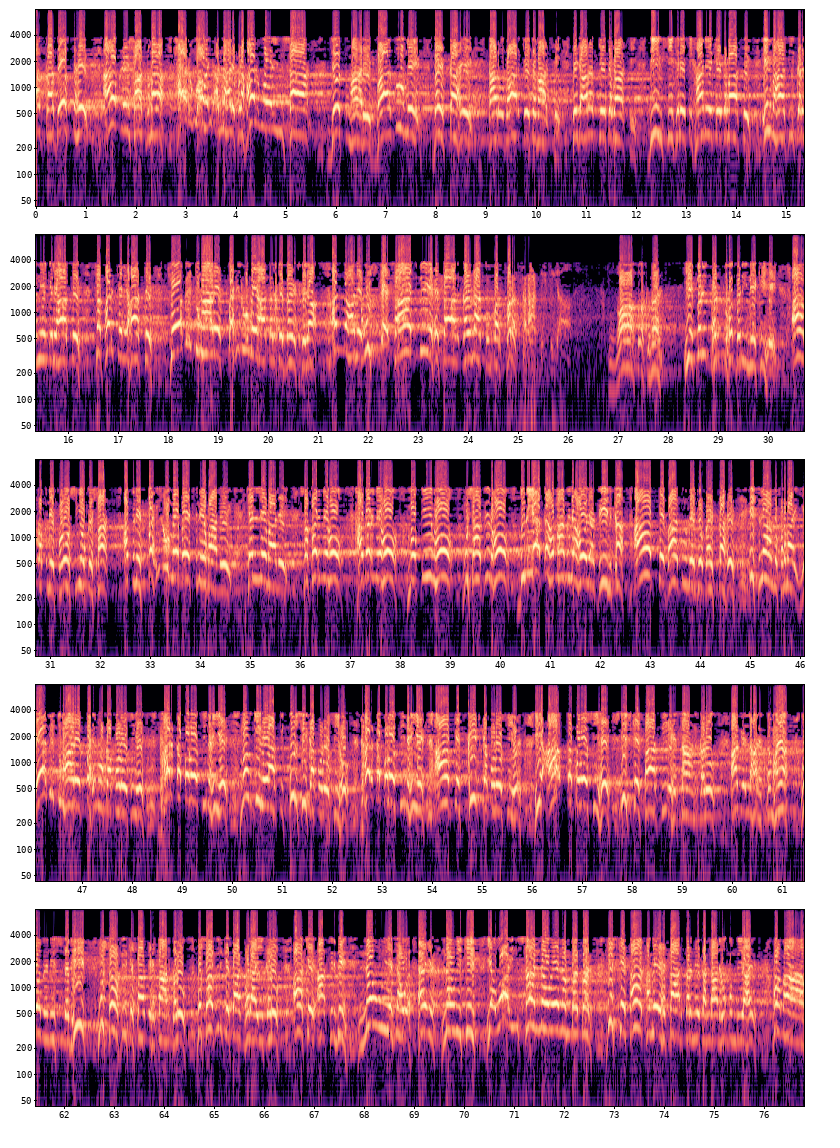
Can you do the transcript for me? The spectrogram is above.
آپ کا دوست ہے، آپ نے ساتھ رمایا ہر وہ اللہ ہر وہ انسان جو تمہارے بازو میں بیٹھتا ہے کاروبار کے اعتبار سے، تجارت کے اعتبار سے، دین سیکھنے، سکھانے کے اعتبار سے، علم حاصل کرنے کے لحاظ سے، سفر کے لحاظ سے، جو بھی تمہارے پہلو میں آ کر کے بیٹھ گیا، اللہ نے اس کے ساتھ بھی احسان کرنا تم پر فرض کرا دے دیا۔ اللہ اکبر، یہ بڑی بہت بڑی نیکی ہے۔ آپ اپنے پڑوسیوں کے ساتھ اپنے پہلو میں بیٹھنے والے، چلنے والے، سفر میں ہو حضر میں ہو مقیم ہو مسافر ہو دنیا کا معاملہ ہو یا دین کا، آپ کے بازو میں جو بیٹھتا ہے، اسلام نے فرمایا، یہ بھی تمہارے پہلو کا پڑوسی ہے، گھر کا پڑوسی نہیں ہے، ممکن ہے آپ کی کرسی کا پڑوسی ہو، گھر کا پڑوسی نہیں ہے، آپ کے سیٹ کا پڑوسی ہے یہ آپ کا پڑوسی ہے، اس کے ساتھ بھی احسان کرو۔ آگے اللہ نے فرمایا وہ میں نے سبھی مسافر کے ساتھ احسان کرو، مسافر کے ساتھ بھلائی کرو۔ آخر آخر میں نویں چیز یا وہ انسان نوے نمبر پر جس کے ساتھ ہمیں احسان کرنے کا اللہ نے حکم دیا ہے۔ وہ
